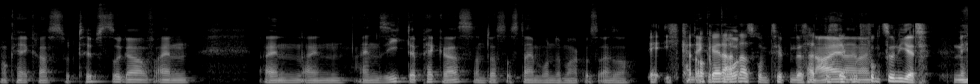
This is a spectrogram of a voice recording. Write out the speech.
Okay, krass. Du tippst sogar auf einen, einen, einen, einen Sieg der Packers und das aus deinem Munde, Markus. Also, ich kann auch gerne Geburt... andersrum tippen. Das hat nein, bisher nein, gut nein. funktioniert. Nee,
